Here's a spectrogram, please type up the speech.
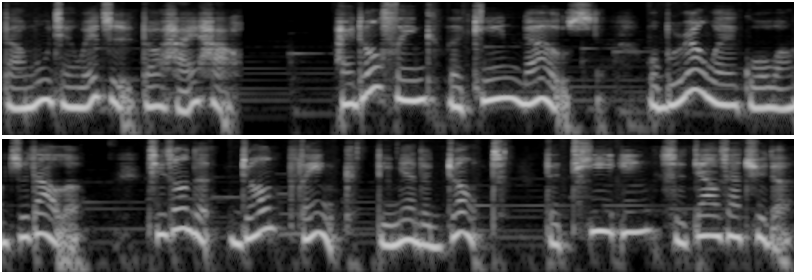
到目前为止都还好。I don't think the king knows。我不认为国王知道了。其中的 don't think 里面的 don't 的 t 音是掉下去的，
